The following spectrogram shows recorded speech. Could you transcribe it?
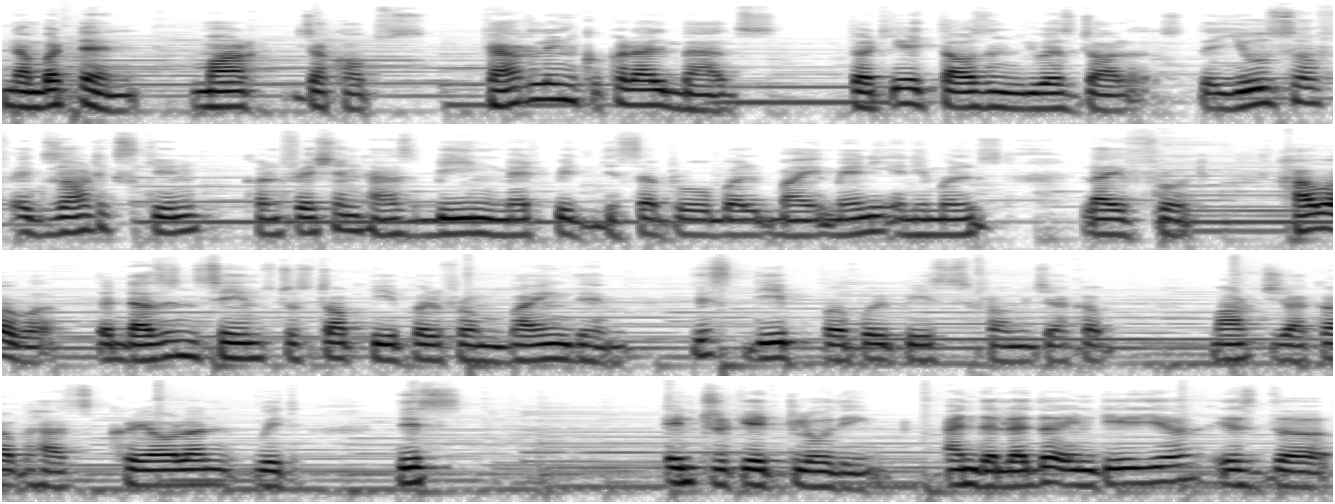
Number 10 Marc Jacobs Caroline Crocodile Bags 38,000 US dollars. The use of exotic skin confession has been met with disapproval by many animals like fruit. However, that doesn't seem to stop people from buying them. This deep purple piece from Jacob Mark Jacob has creolin with this intricate clothing, and the leather interior is the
